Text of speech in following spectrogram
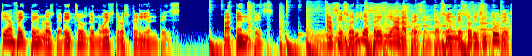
que afecten los derechos de nuestros clientes. Patentes. Asesoría previa a la presentación de solicitudes.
